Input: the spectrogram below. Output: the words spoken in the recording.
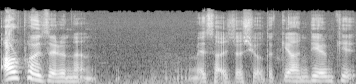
Avrupa üzerinden mesajlaşıyorduk. Yani diyelim ki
